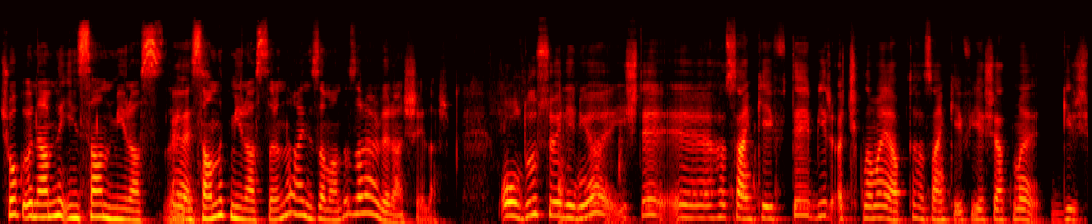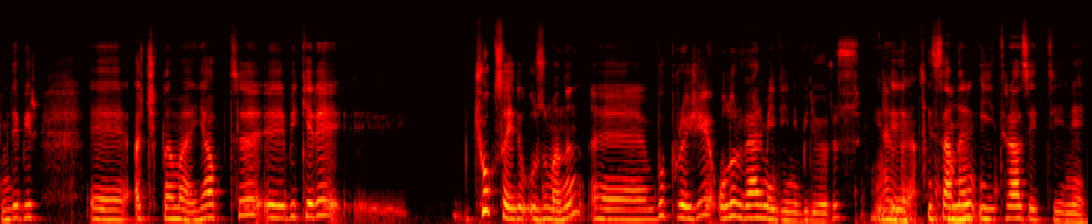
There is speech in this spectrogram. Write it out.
çok önemli insan miras, evet. insanlık miraslarına aynı zamanda zarar veren şeyler olduğu söyleniyor. İşte e, Hasankeyf'te bir açıklama yaptı. Hasankeyf'i yaşatma girişiminde bir e, açıklama yaptı. E, bir kere çok sayıda uzmanın e, bu projeye olur vermediğini biliyoruz. Evet. E, insanların Hı -hı. itiraz ettiğini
